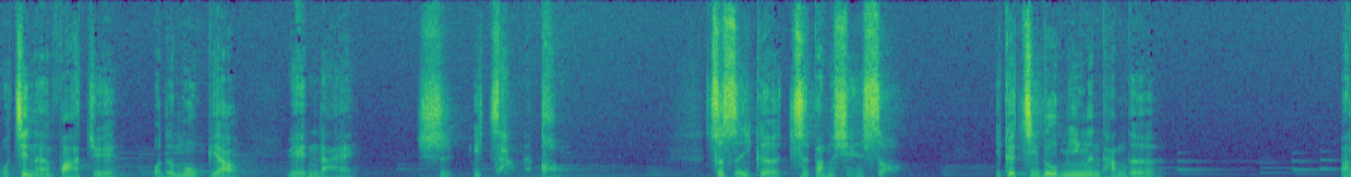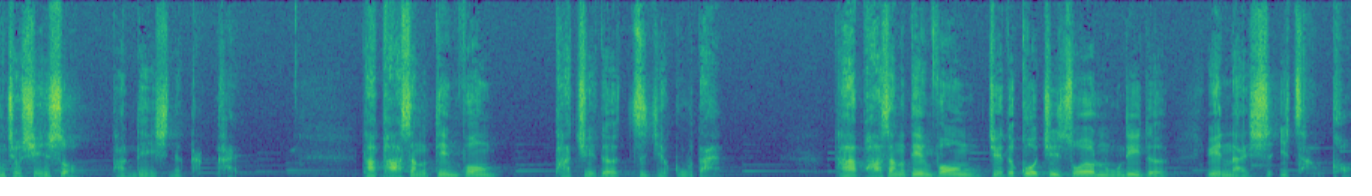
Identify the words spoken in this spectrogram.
我竟然发觉我的目标原来是一场的空。这是一个职棒选手，一个挤入名人堂的。”棒球选手，他内心的感慨，他爬上巅峰，他觉得自己的孤单；他爬上巅峰，觉得过去所有努力的原来是一场空。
